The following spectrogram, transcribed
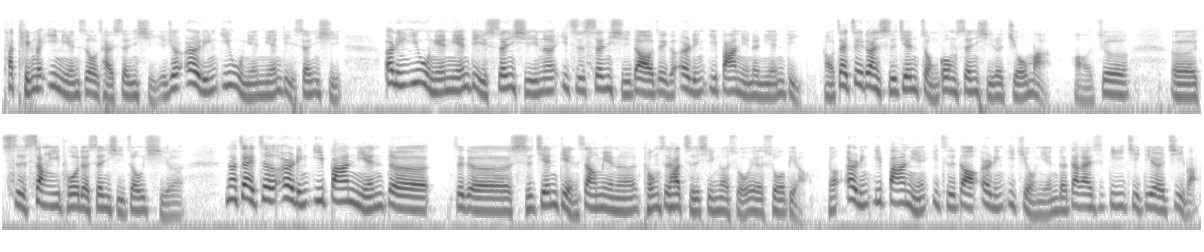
它停了一年之后才升息，也就是二零一五年年底升息。二零一五年年底升息呢，一直升息到这个二零一八年的年底。好，在这段时间总共升息了九码。好，就呃是上一波的升息周期了。那在这二零一八年的这个时间点上面呢，同时它执行了所谓的缩表。然后二零一八年一直到二零一九年的大概是第一季、第二季吧，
